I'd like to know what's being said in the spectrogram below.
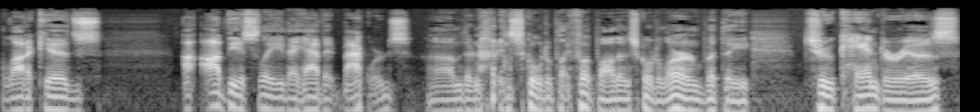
A lot of kids, obviously, they have it backwards. Um, they're not in school to play football; they're in school to learn. But the true candor is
